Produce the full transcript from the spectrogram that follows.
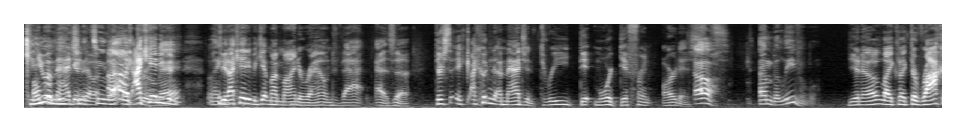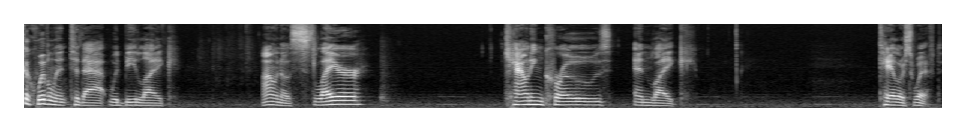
Can you Uncle Luke imagine? though, Two uh, like Live I can't man. even, Like- dude. I can't even get my mind around that as a. There's. I couldn't imagine three di- more different artists. Oh, unbelievable. You know, like like the rock equivalent to that would be like, I don't know, Slayer, Counting Crows, and like Taylor Swift.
